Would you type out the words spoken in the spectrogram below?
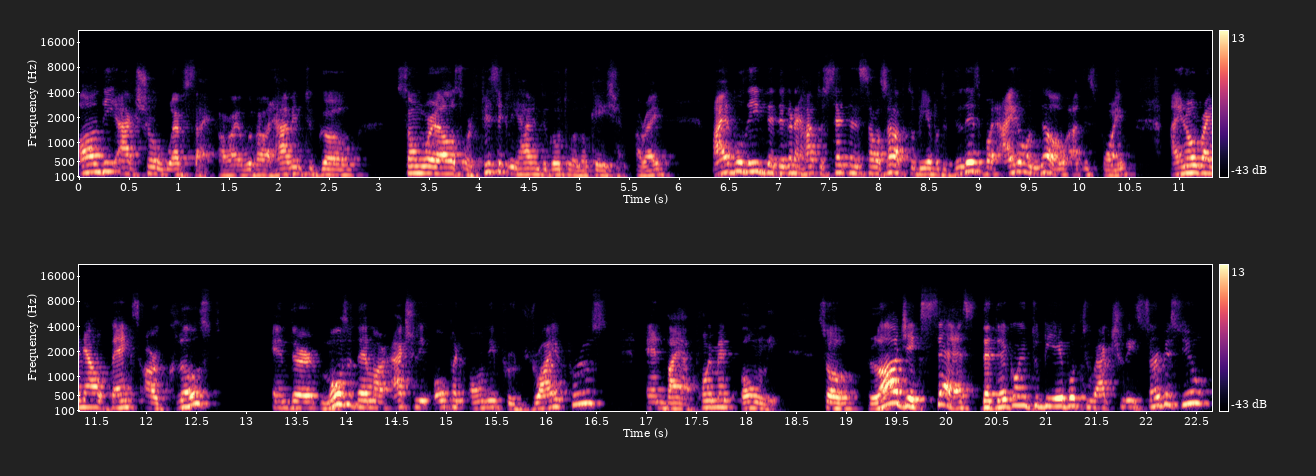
on the actual website, all right, without having to go somewhere else or physically having to go to a location, all right? I believe that they're going to have to set themselves up to be able to do this, but I don't know at this point. I know right now banks are closed and they're most of them are actually open only for drive-throughs and by appointment only. So logic says that they're going to be able to actually service you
